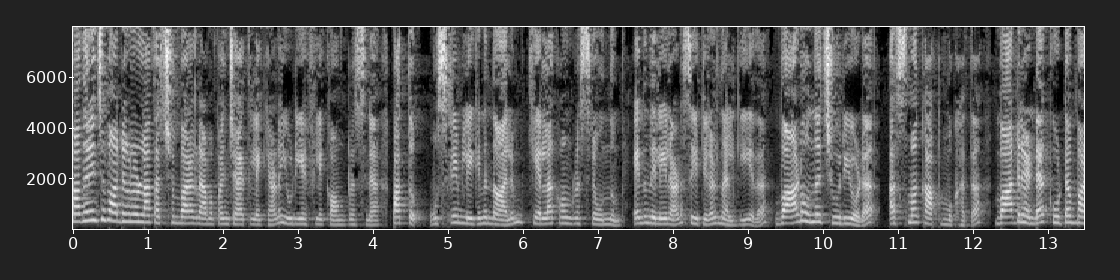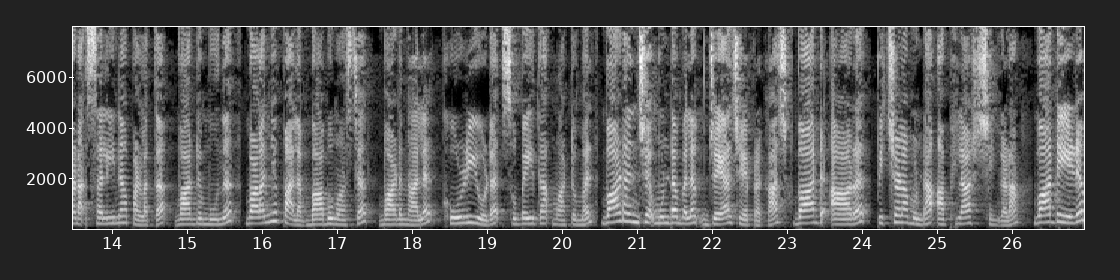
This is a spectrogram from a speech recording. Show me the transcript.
പതിനഞ്ച് വാർഡുകളുള്ള തച്ചമ്പാറ ഗ്രാമപഞ്ചായത്തിലേക്കാണ് യു ഡി എഫിലെ കോൺഗ്രസിന് പത്തും മുസ്ലിം ലീഗിന് നാലും കേരള കോൺഗ്രസിന് ഒന്നും എന്ന നിലയിലാണ് സീറ്റുകൾ നൽകിയത്. വാർഡ് ഒന്ന് ചൂരിയോട് അസ്മ കാപ്പുമുഖത്ത് വാർഡ് രണ്ട് കൂട്ടമ്പാട സലീന പള്ളത്ത് വാർഡ് മൂന്ന് വളഞ്ഞപാലം ബാബു മാസ്റ്റർ വാർഡ് നാല് കോഴിയോട് സുബൈദ മാട്ടുമ്മൽ വാർഡ് അഞ്ച് മുണ്ടമ്പലം ജയ ജയപ്രകാശ് വാർഡ് ആറ് പിച്ചളമുണ്ട അഭിലാഷ് ചെങ്കട വാർഡ് ഏഴ്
